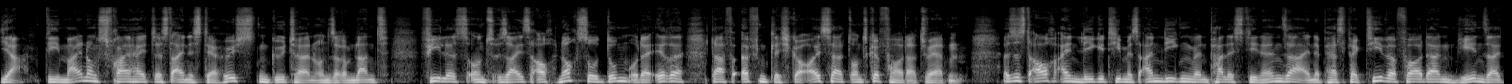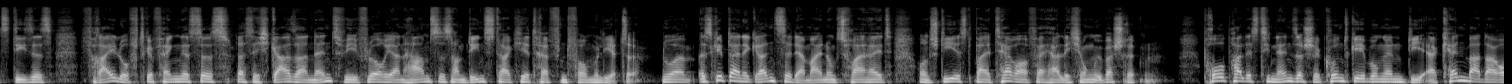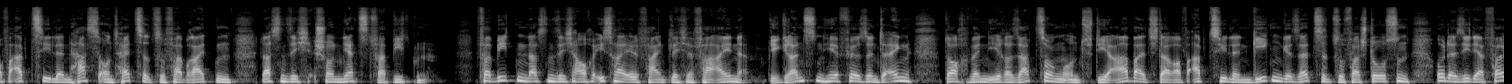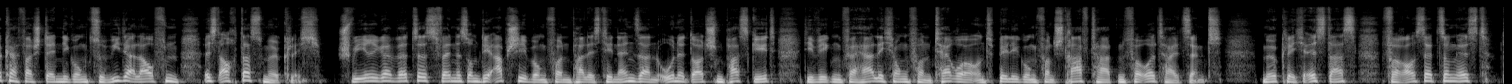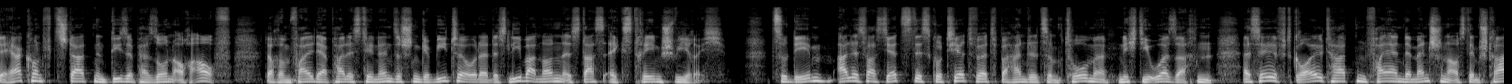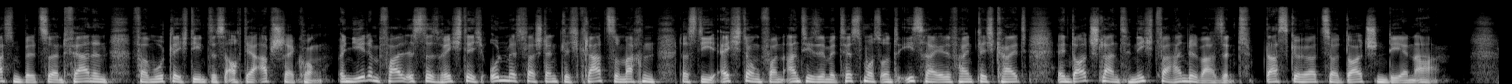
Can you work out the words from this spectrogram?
Ja, die Meinungsfreiheit ist eines der höchsten Güter in unserem Land. Vieles und sei es auch noch so dumm oder irre, darf öffentlich geäußert und gefordert werden. Es ist auch ein legitimes Anliegen, wenn Palästinenser eine Perspektive fordern, jenseits dieses Freiluftgefängnisses, das sich Gaza nennt, wie Florian Harms es am Dienstag hier treffend formulierte. Nur, es gibt eine Grenze der Meinungsfreiheit und die ist bei Terrorverherrlichung überschritten. Pro-palästinensische Kundgebungen, die erkennbar darauf abzielen, Hass und Hetze zu verbreiten, lassen sich schon jetzt verbieten. Verbieten lassen sich auch israelfeindliche Vereine. Die Grenzen hierfür sind eng, doch wenn ihre Satzung und die Arbeit darauf abzielen, gegen Gesetze zu verstoßen oder sie der Völkerverständigung zuwiderlaufen, ist auch das möglich. Schwieriger wird es, wenn es um die Abschiebung von Palästinensern ohne deutschen Pass geht, die wegen Verherrlichung von Terror und Billigung von Straftaten verurteilt sind. Möglich ist das, Voraussetzung ist, der Herkunftsstaat nimmt diese Person auch auf. Doch im Fall der palästinensischen Gebiete oder des Libanon ist das extrem schwierig. Zudem, alles, was jetzt diskutiert wird, behandelt Symptome, nicht die Ursachen. Es hilft, Gräueltaten feiernde Menschen aus dem Straßenbild zu entfernen. Vermutlich dient es auch der Abschreckung. In jedem Fall ist es richtig, unmissverständlich klarzumachen, dass die Ächtung von Antisemitismus und Israelfeindlichkeit in Deutschland nicht verhandelbar sind. Das gehört zur deutschen DNA.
